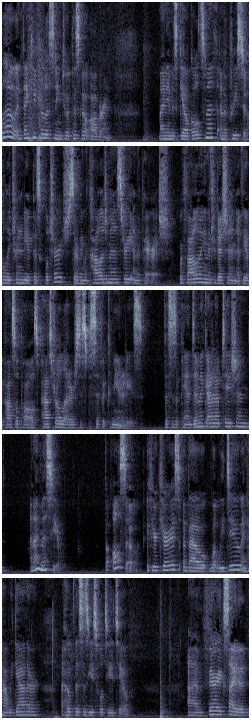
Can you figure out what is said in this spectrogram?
Hello, and thank you for listening to Episco Auburn. My name is Gail Goldsmith. I'm a priest at Holy Trinity Episcopal Church, serving the college ministry and the parish. We're following in the tradition of the Apostle Paul's pastoral letters to specific communities. This is a pandemic adaptation, and I miss you. But also, if you're curious about what we do and how we gather, I hope this is useful to you too. I'm very excited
